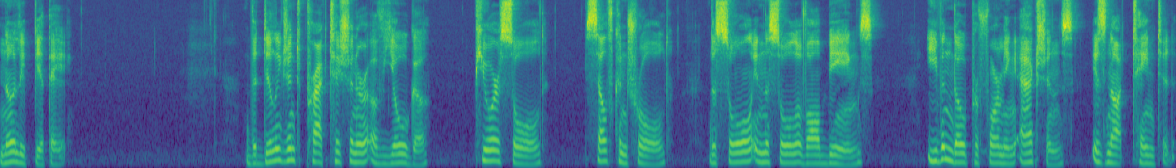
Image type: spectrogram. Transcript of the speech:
na lipyate. The diligent practitioner of yoga, pure souled, self controlled, the soul in the soul of all beings, even though performing actions, is not tainted.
